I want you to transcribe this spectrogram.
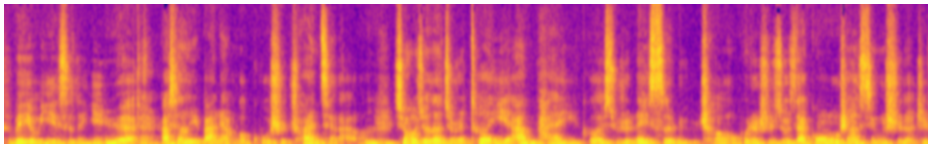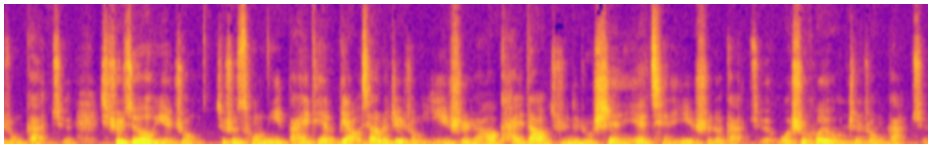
特别有意思的音乐，然后相当于把两个故事串起来了。嗯，其实我觉得就是特意安排一个就是类似旅程，或者是就在公路上行驶的这种感觉，其实就有一种就是从你白天表象的这种意识，然后开到就是那种深夜潜意识的感觉，我是会有这种感觉，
